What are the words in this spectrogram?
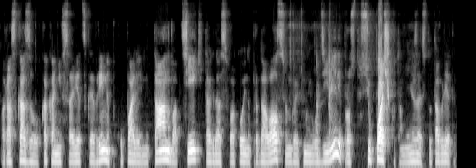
рассказывал, как они в советское время покупали метан в аптеке, тогда спокойно продавался. Он говорит, мы его делили просто всю пачку, там, я не знаю, 100 таблеток.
